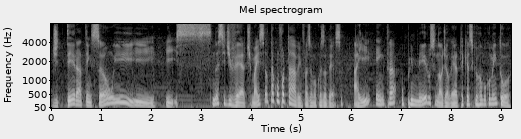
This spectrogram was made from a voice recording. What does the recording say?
de ter a atenção e, e, e não é se diverte, mas ela tá confortável em fazer uma coisa dessa. Aí entra o primeiro sinal de alerta, que é esse que o Rambo comentou.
